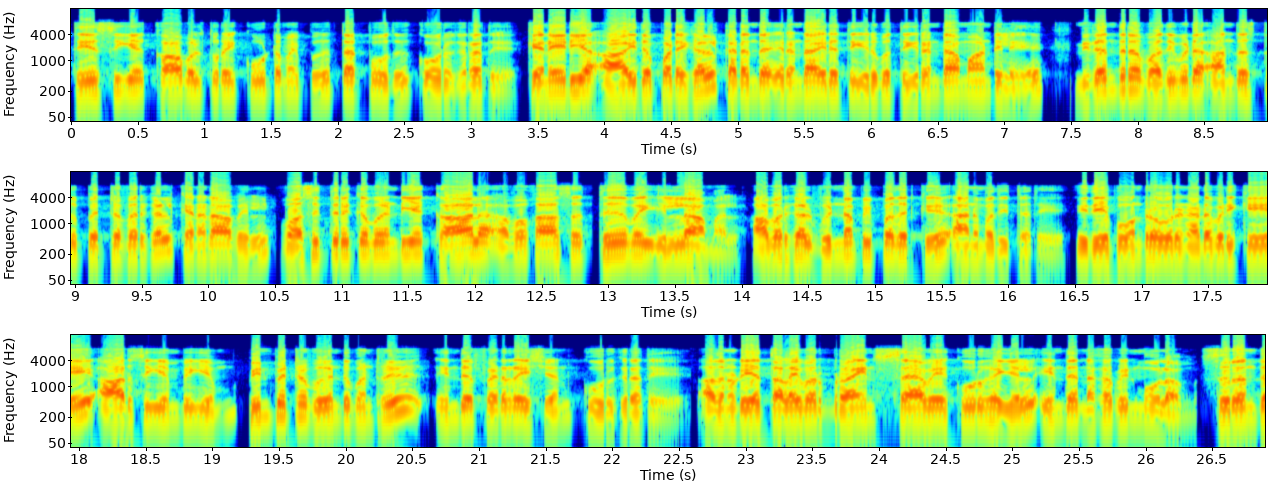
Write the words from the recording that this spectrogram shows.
தேசிய காவல்துறை கூட்டமைப்பு தற்போது கோருகிறது. கனேடிய ஆயுதப்படைகள் கடந்த இரண்டாயிரத்தி இருபத்தி இரண்டாம் ஆண்டிலே நிரந்தர வதிவிட அந்தஸ்து பெற்றவர்கள் கனடாவில் வசித்திருக்க வேண்டிய கால அவகாச தேவை இல்லாமல் அவர்கள் விண்ணப்பிப்பதற்கு அனுமதித்தது. இதே போன்ற ஒரு நடவடிக்கை நடவடிக்கையை ஆர்சிஎம்பியும் பின்பற்ற வேண்டுமென்று இந்த பெடரேஷன் கூறுகிறது. அதனுடைய தலைவர் பிரைன் சாவே கூறுகையில் இந்த நகர்வின் மூலம் சிறந்த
